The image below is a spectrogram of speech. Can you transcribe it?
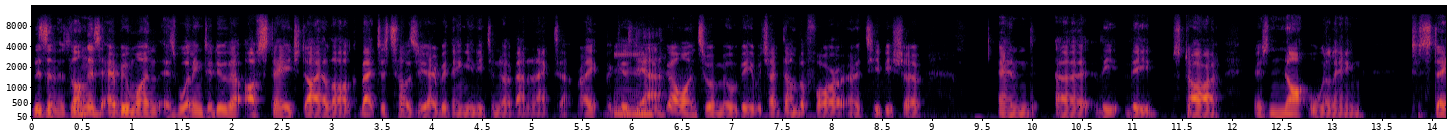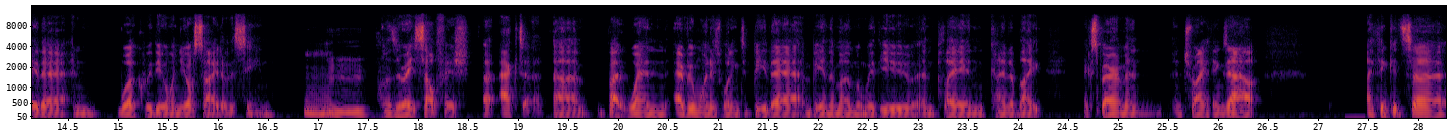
Listen, as long as everyone is willing to do the offstage dialogue, that just tells you everything you need to know about an actor, right? Because you Yeah. can go onto a movie, which I've done before, or a TV show, and uh, the the star is not willing to stay there and work with you on your side of the scene. Mhm. hmm He's a very selfish uh, actor. Um, but when everyone is willing to be there and be in the moment with you and play and kind of like experiment and try things out, I think it's uh,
